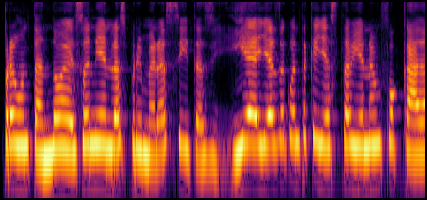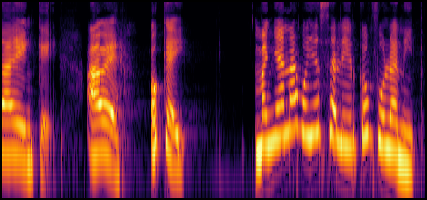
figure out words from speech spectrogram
preguntando eso ni en las primeras citas. Y ella se cuenta que ya está bien enfocada en que, a ver, ok, mañana voy a salir con fulanito.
